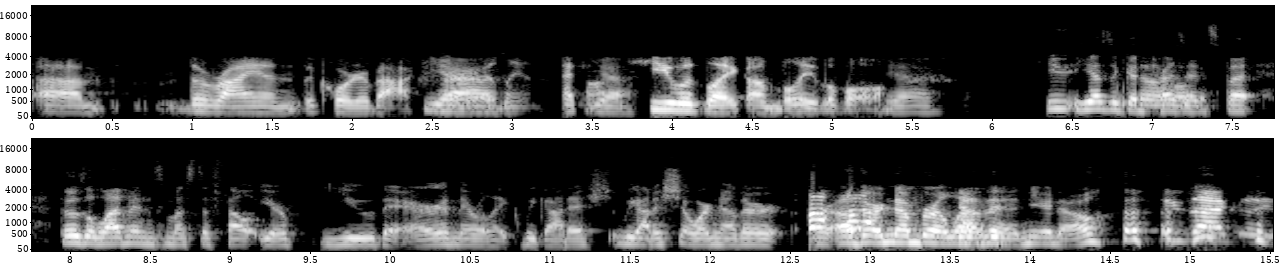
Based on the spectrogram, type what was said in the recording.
um the Ryan, the quarterback for Yeah. Atlanta. I thought Yeah. he was like unbelievable. Yeah. He, he has a good So- presence, but those 11s must have felt your you there, and they were like, "We gotta sh- we gotta show our another our other number 11," you know? exactly.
